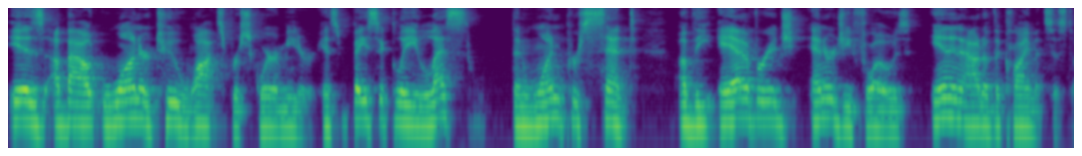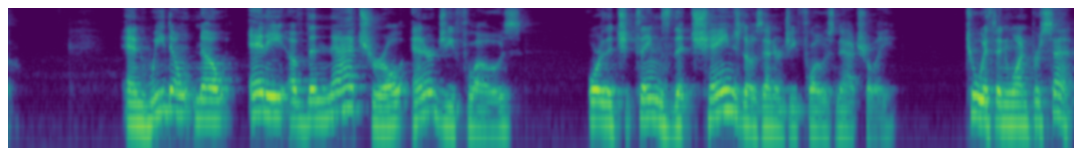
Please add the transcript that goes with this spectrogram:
is about one or two watts per square meter. It's basically less than 1% of the average energy flows in and out of the climate system. And we don't know any of the natural energy flows or the ch- things that change those energy flows naturally to within 1%.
